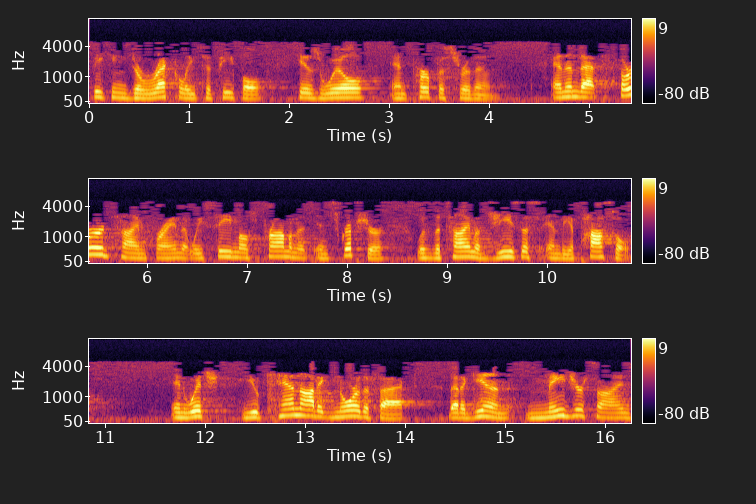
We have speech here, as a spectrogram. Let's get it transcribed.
speaking directly to people His will and purpose for them. And then that third time frame that we see most prominent in Scripture was the time of Jesus and the apostles, in which you cannot ignore the fact that again, major signs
